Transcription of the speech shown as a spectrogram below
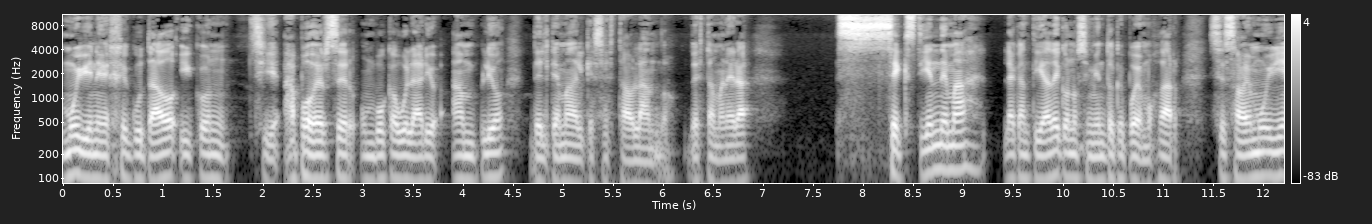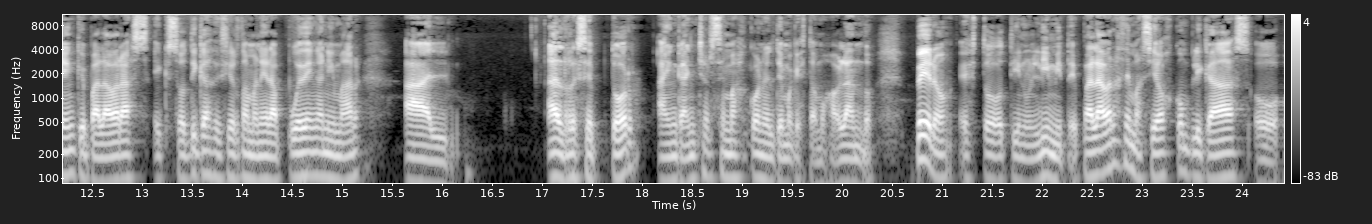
muy bien ejecutado y con, a poder ser un vocabulario amplio del tema del que se está hablando. De esta manera se extiende más la cantidad de conocimiento que podemos dar. Se sabe muy bien que palabras exóticas de cierta manera pueden animar al, al receptor a engancharse más con el tema que estamos hablando. Pero esto tiene un límite. Palabras demasiado complicadas o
